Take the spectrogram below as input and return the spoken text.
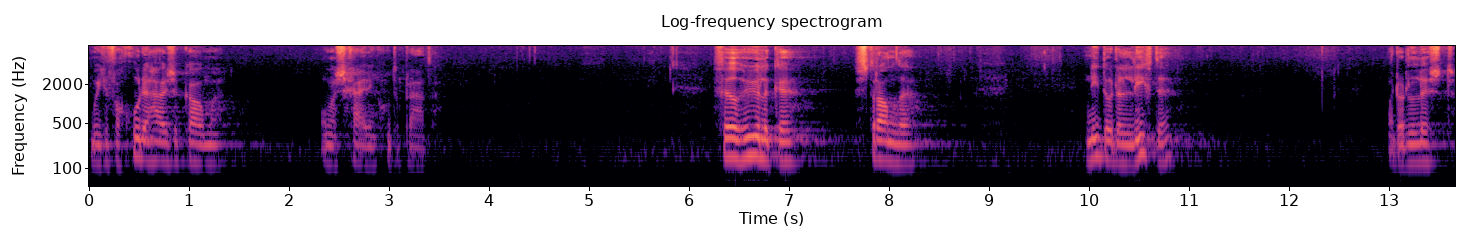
moet je van goede huizen komen om een scheiding goed te praten. Veel huwelijken stranden niet door de liefde, maar door de lust.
